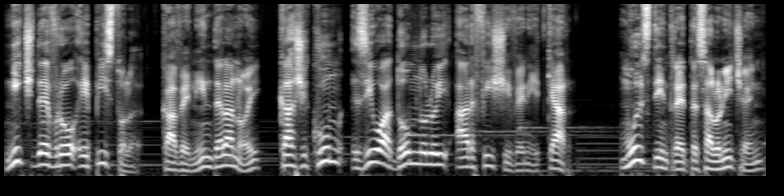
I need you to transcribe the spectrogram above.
nici de vreo epistolă, ca venind de la noi, ca și cum ziua Domnului ar fi și venit chiar. Mulți dintre tesaloniceni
